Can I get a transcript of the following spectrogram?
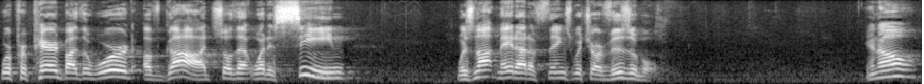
were prepared by the word of God so that what is seen was not made out of things which are visible. You know,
